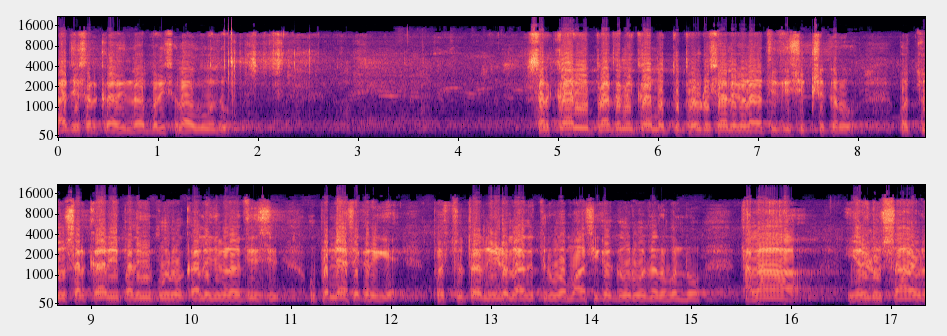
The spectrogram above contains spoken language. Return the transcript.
ರಾಜ್ಯ ಸರ್ಕಾರದಿಂದ ಭರಿಸಲಾಗುವುದು. ಸರ್ಕಾರಿ ಪ್ರಾಥಮಿಕ ಮತ್ತು ಪ್ರೌಢಶಾಲೆಗಳ ಅತಿಥಿ ಶಿಕ್ಷಕರು ಮತ್ತು ಸರ್ಕಾರಿ ಪದವಿ ಪೂರ್ವ ಕಾಲೇಜುಗಳ ಅತಿಥಿ ಉಪನ್ಯಾಸಕರಿಗೆ ಪ್ರಸ್ತುತ ನೀಡಲಾಗುತ್ತಿರುವ ಮಾಸಿಕ ಗೌರವ ದರವನ್ನು ತಲಾ ಎರಡು ಸಾವಿರ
